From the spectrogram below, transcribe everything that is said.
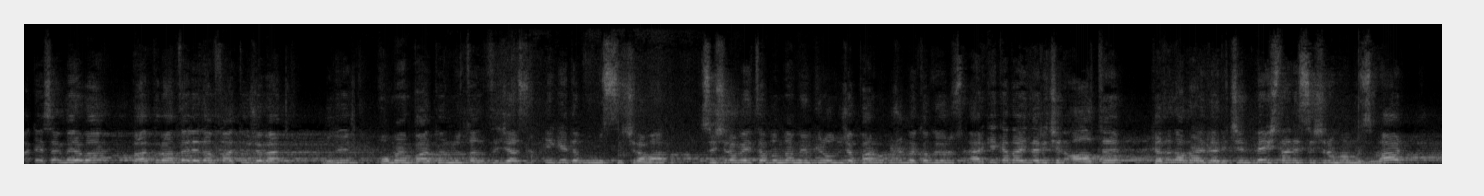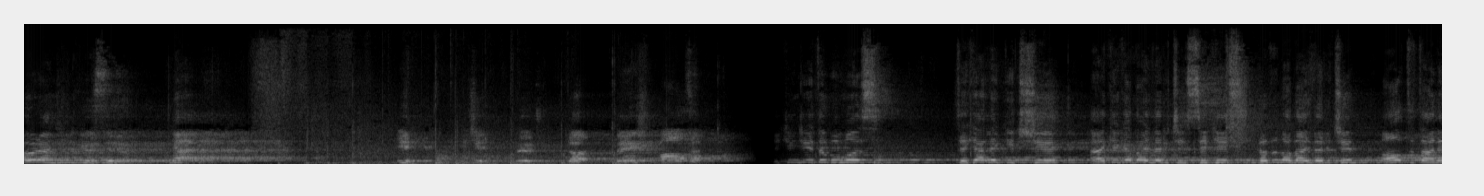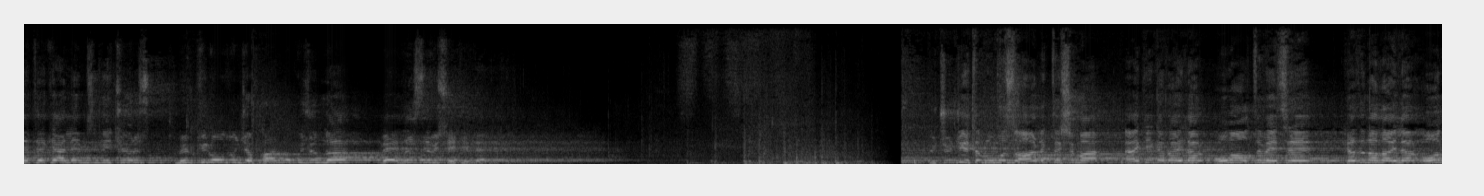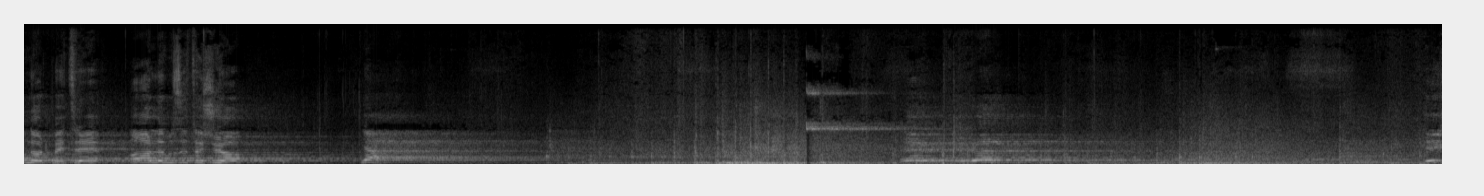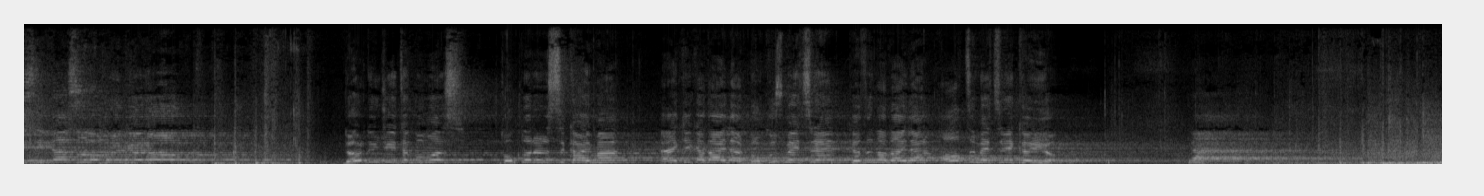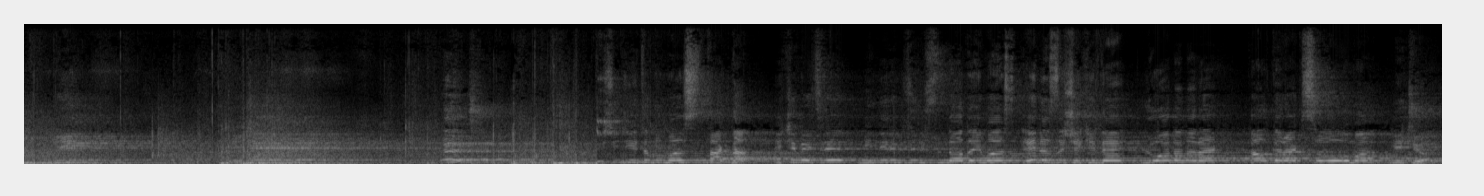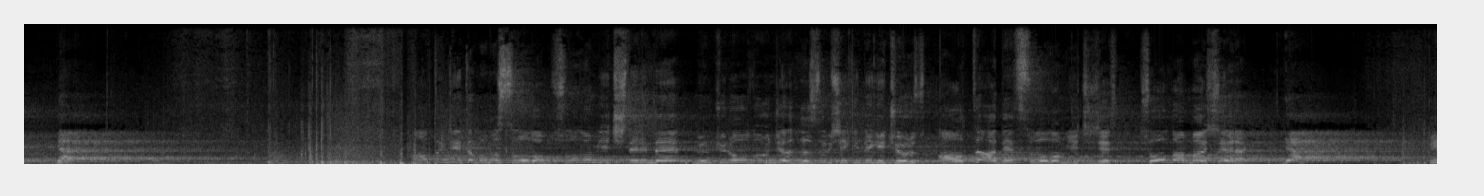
Arkadaşlar merhaba. Parkur Antalya'dan Fatih Hoca ben. Bugün Homen parkurunu tanıtacağız. İlk etapımız sıçrama. Sıçrama etabında mümkün olunca parmak ucunda kalıyoruz. Erkek adaylar için 6, kadın adaylar için 5 tane sıçramamız var. Öğrencimiz gösteriyor. Gel. 1, 2, 3, 4, 5, 6. İkinci etapımız tekerlek geçişi. Erkek adaylar için 8, kadın adaylar için 6 tane tekerleğimizi geçiyoruz. Mümkün olduğunca parmak ucunda ve hızlı bir şekilde. Üçüncü etapımız ağırlık taşıma. Erkek adaylar 16 metre, kadın adaylar 14 metre ağırlığımızı taşıyor. Gel. Geçtikten sonra bırakıyorum. Dördüncü etapımız toplar arası kayma. Erkek adaylar 9 metre, kadın adaylar 6 metre kayıyor. Gel. Etapımız takla. 2 metre minderimizin üstünde adayımız en hızlı şekilde yuvarlanarak, kalkarak slalom'a geçiyor. Gel. Altıncı etapımız slalom. Slalom geçişlerinde mümkün olduğunca hızlı bir şekilde geçiyoruz. 6 adet slalom geçeceğiz. Soldan başlayarak. Gel. 1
